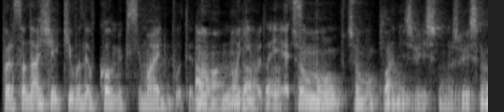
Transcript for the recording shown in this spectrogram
персонажі, які вони в коміксі мають бути. Ага, ну, мені да, да, в цьому, в цьому плані, звісно, звісно.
